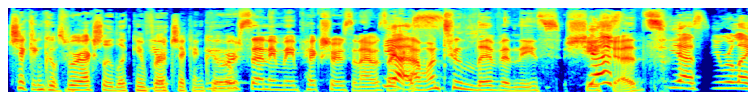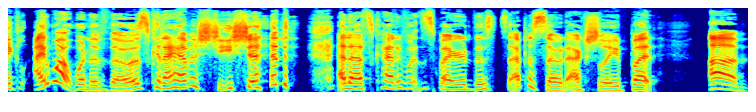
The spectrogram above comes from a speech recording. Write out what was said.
chicken coops. We were actually looking for You- a chicken coop. You were sending me pictures, and I was like, I want to live in these she Yes. sheds. Yes, you were like, I want one of those. Can I have a she shed? And that's kind of what inspired this episode, actually. But um,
